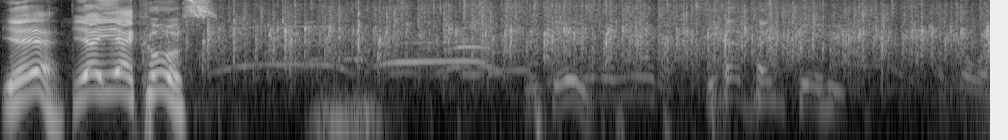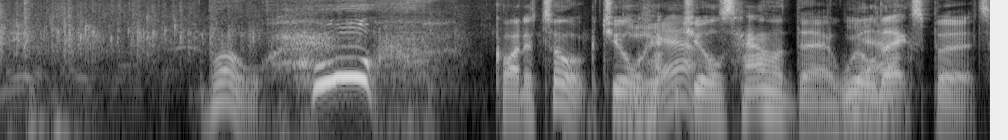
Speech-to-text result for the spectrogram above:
Yeah, yeah, yeah, of course. Thank you. Thank you. Whoa. Quite a talk. Jules, Yeah. Jules Howard there, world Yeah. expert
